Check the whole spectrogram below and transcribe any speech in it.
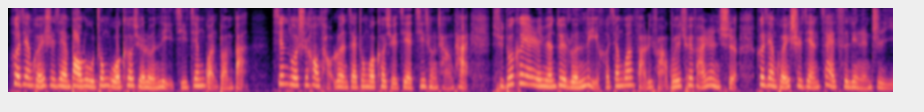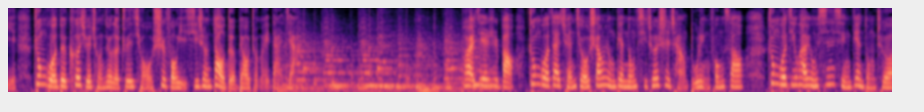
贺建奎事件暴露中国科学伦理及监管短板。先做事后讨论在中国科学界基成常态，许多科研人员对伦理和相关法律法规缺乏认识。贺建奎事件再次令人质疑，中国对科学成就的追求是否以牺牲道德标准为代价？《华尔街日报》：中国在全球商用电动汽车市场独领风骚。中国计划用新型电动车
